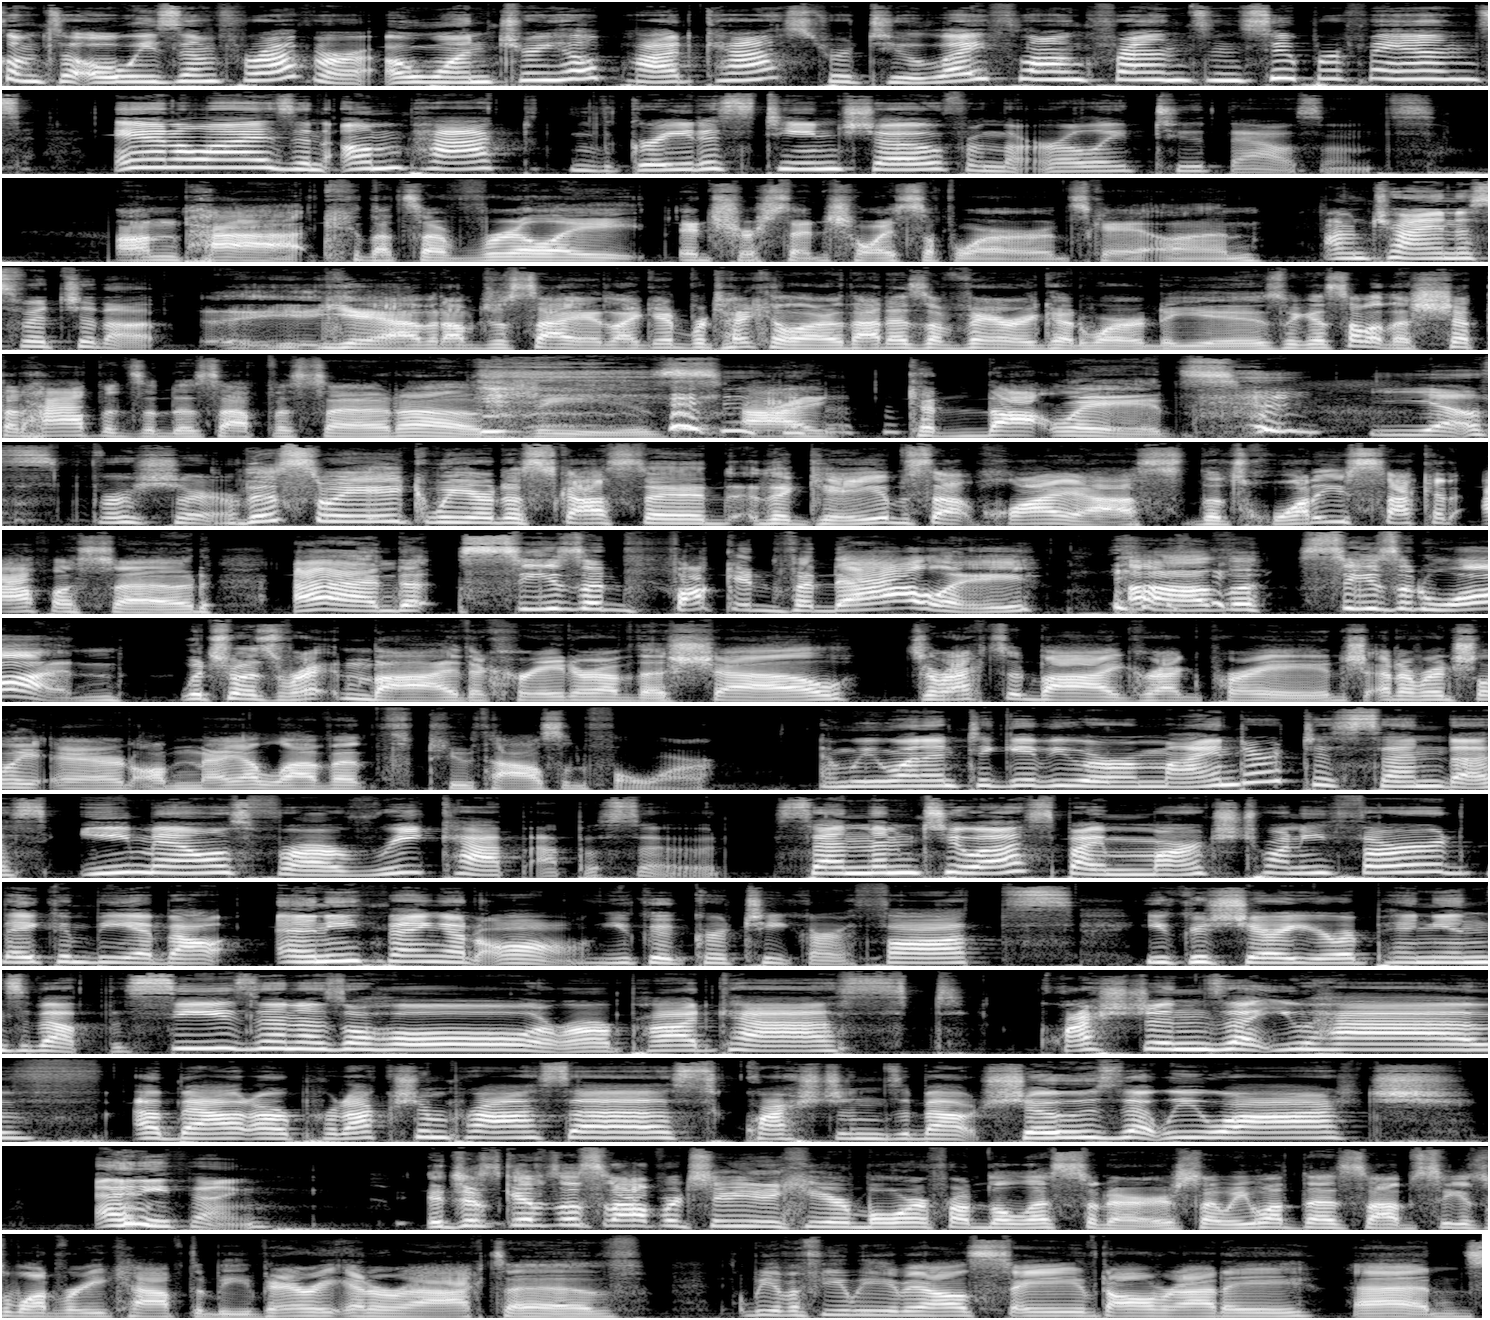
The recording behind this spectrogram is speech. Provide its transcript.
Welcome to Always and Forever, a One Tree Hill podcast where two lifelong friends and superfans analyze and unpack the greatest teen show from the early 2000s. Unpack. That's a really interesting choice of words, Caitlin. I'm trying to switch it up. Uh, yeah, but I'm just saying, like, in particular, that is a very good word to use because some of the shit that happens in this episode, oh, jeez. I cannot wait. Yes, for sure. This week, we are discussing the games that play us, the 22nd episode, and season fucking finale of season one, which was written by the creator of the show, directed by Greg Prange, and originally aired on May 11th, 2004. And we wanted to give you a reminder to send us emails for our recap episode. Send them to us by March 23rd. They can be about anything at all. You could critique our thoughts, you could share your opinions about the season as a whole or our podcast, questions that you have about our production process, questions about shows that we watch, anything. It just gives us an opportunity to hear more from the listeners. So we want this um, season one recap to be very interactive. We have a few emails saved already, and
